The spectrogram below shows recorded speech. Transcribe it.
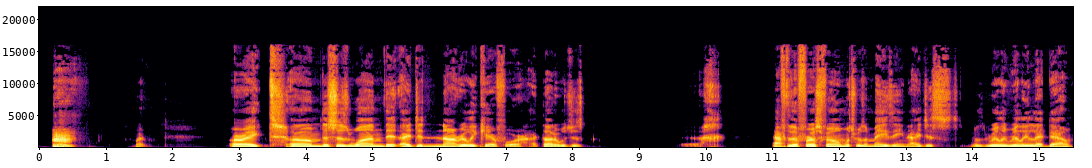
but All right. Um, this is one that I did not really care for. I thought it was just after the first film, which was amazing. I just was really, really let down.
